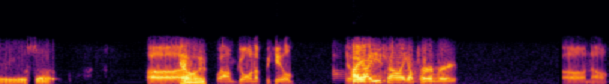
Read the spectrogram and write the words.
Hey, what's up? Uh, Hello. well, I'm going up a hill. My God, you sound like a pervert. Oh no.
